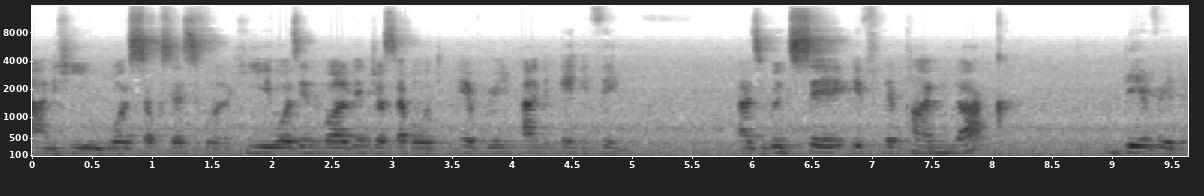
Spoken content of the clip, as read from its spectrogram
and he was successful. He was involved in just about every and anything. As we'd say, if the pan knock, David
